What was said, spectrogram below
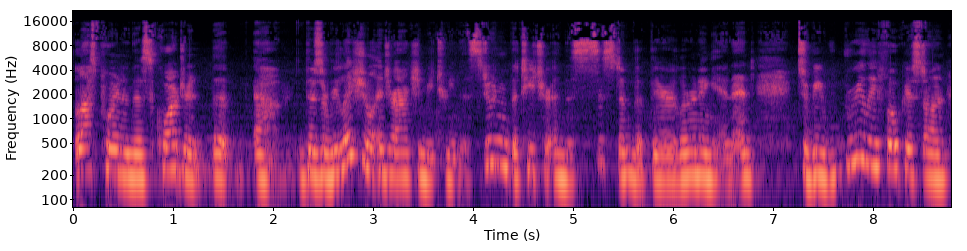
last point in this quadrant that uh, there's a relational interaction between the student, the teacher, and the system that they're learning in, and to be really focused on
